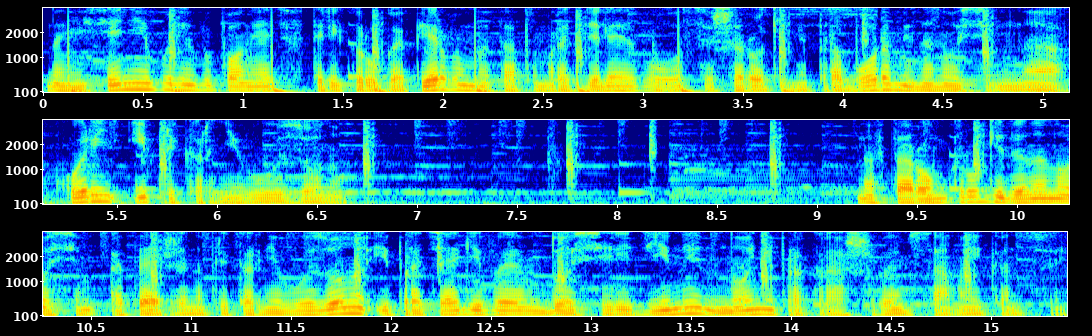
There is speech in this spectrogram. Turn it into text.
Нанесение будем выполнять в три круга. Первым этапом, разделяя волосы широкими проборами, наносим на корень и прикорневую зону. На втором круге донаносим опять же на прикорневую зону и протягиваем до середины, но не прокрашиваем самые концы.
